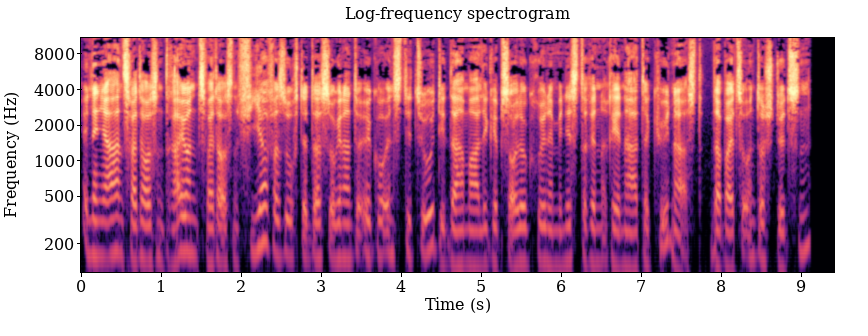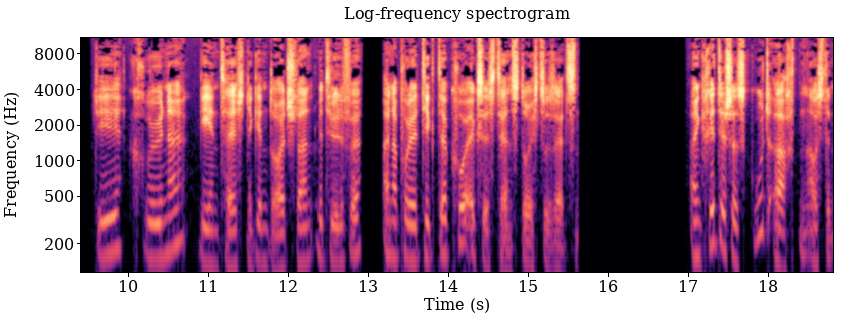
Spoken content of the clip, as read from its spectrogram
In den Jahren 2003 und 2004 versuchte das sogenannte Öko-Institut die damalige pseudogrüne Ministerin Renate Künast dabei zu unterstützen, die grüne Gentechnik in Deutschland mithilfe einer Politik der Koexistenz durchzusetzen. Ein kritisches Gutachten aus den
